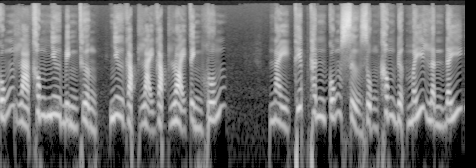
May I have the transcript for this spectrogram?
cũng là không như bình thường, như gặp lại gặp loại tình huống. Này thiếp thân cũng sử dụng không được mấy lần đấy.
